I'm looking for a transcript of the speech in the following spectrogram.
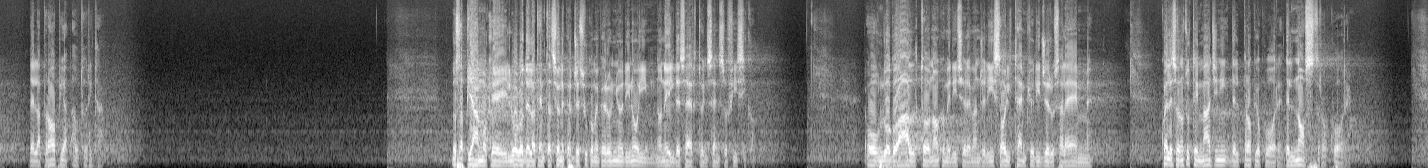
della propria autorità. Lo sappiamo che il luogo della tentazione per Gesù come per ognuno di noi non è il deserto in senso fisico, o un luogo alto, no? come dice l'Evangelista, o il Tempio di Gerusalemme. Quelle sono tutte immagini del proprio cuore, del nostro cuore.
